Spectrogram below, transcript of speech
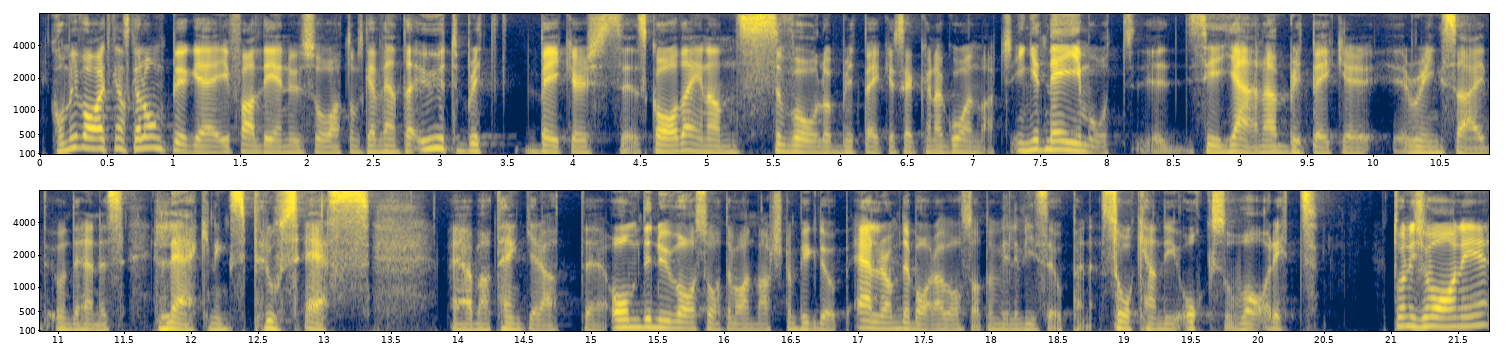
Det kommer ju vara ett ganska långt bygge ifall det är nu så att de ska vänta ut Britt Bakers eh, skada innan Swole och Britt Baker ska kunna gå en match. Inget mig emot. Se gärna Britt Baker ringside under hennes läkningsprocess. Eh, jag bara tänker att eh, om det nu var så att det var en match de byggde upp, eller om det bara var så att de ville visa upp henne, så kan det ju också varit. Tony Giovanni,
